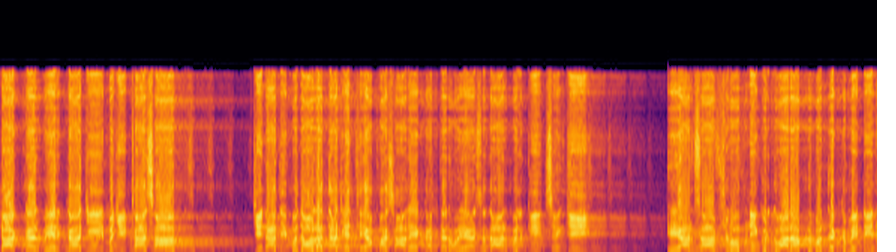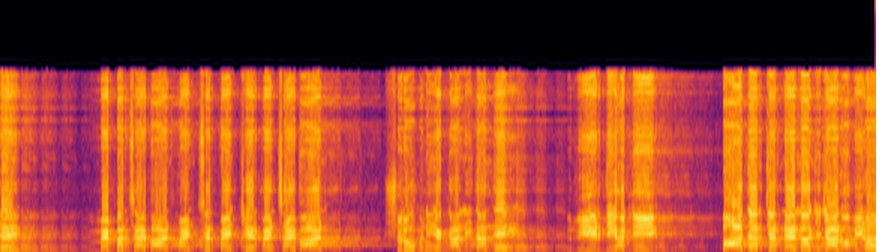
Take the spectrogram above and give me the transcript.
ਡਾਕਟਰ ਵੇਰਕਾ ਜੀ, ਮਜੀਠਾ ਸਾਹਿਬ, ਜਿਨ੍ਹਾਂ ਦੀ ਬਦੌਲਤ ਅੱਜ ਇੱਥੇ ਆਪਾਂ ਸਾਰੇ ਇਕੱਤਰ ਹੋਏ ਆ, ਸਰਦਾਰ ਮਲਕੀਤ ਸਿੰਘ ਜੀ ਏਆਰ ਸਾਹਿਬ ਸ਼੍ਰੋਮਣੀ ਗੁਰਦੁਆਰਾ ਪ੍ਰਬੰਧਕ ਕਮੇਟੀ ਦੇ ਮੈਂਬਰ ਸਾਹਿਬਾਨ, ਪੰਚ ਸਰਪੰਚ, ਚੇਅਰਮੈਨ ਸਾਹਿਬਾਨ, ਸ਼੍ਰੋਮਣੀ ਅਕਾਲੀ ਦਲ ਦੇ ਰੀੜ ਦੀ ਹੱਡੀ, ਬਹਾਦਰ ਜਰਨੈਲੋ ਜਝਾਰੂ ਵੀਰੋ,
